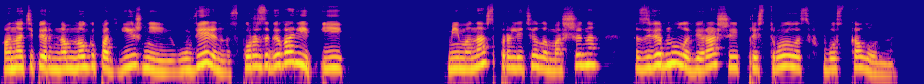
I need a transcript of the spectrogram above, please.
Она теперь намного подвижнее, уверена, скоро заговорит и...» Мимо нас пролетела машина, завернула вираж и пристроилась в хвост колонны.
